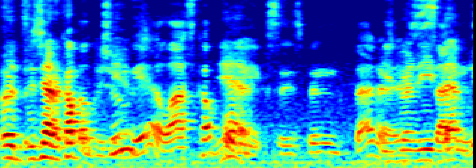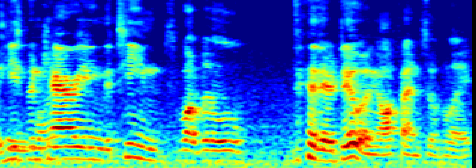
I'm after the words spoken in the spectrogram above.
Uh, he's had a couple Well, good two, games. yeah, last couple Yeah. weeks he's been better. He's been, he's, 17 he's been carrying the team to what little they're doing offensively.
